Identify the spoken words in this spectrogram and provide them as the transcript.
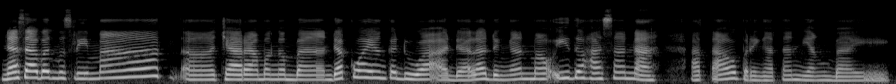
Nah, sahabat muslimat, eh, cara mengemban dakwah yang kedua adalah dengan mau'idah hasanah atau peringatan yang baik.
